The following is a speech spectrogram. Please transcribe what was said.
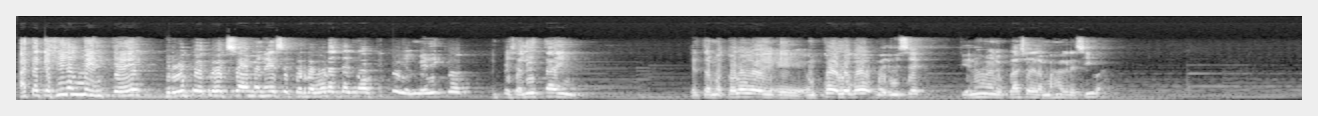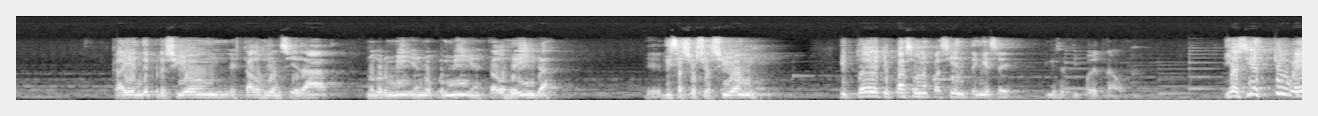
Hasta que finalmente, producto de otros exámenes, se corrobora el diagnóstico y el médico especialista en el traumatólogo eh, eh, oncólogo me dice, tienes una neoplasia de la más agresiva. Cae en depresión, estados de ansiedad, no dormía, no comía, estados de ira, eh, disasociación y todo lo que pasa a una paciente en ese, en ese tipo de trauma. Y así estuve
